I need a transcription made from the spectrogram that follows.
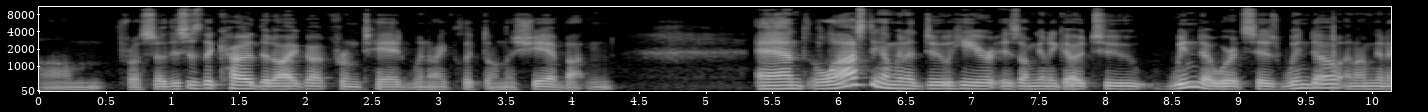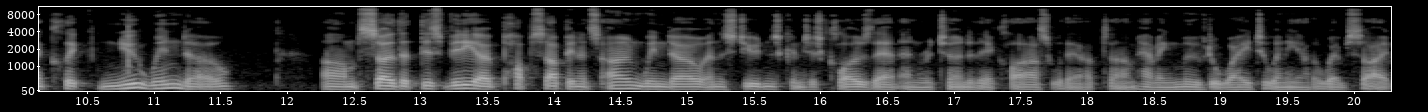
Um, for, so this is the code that I got from TED when I clicked on the share button. And the last thing I'm going to do here is I'm going to go to window where it says window and I'm going to click new window um, so that this video pops up in its own window and the students can just close that and return to their class without um, having moved away to any other website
